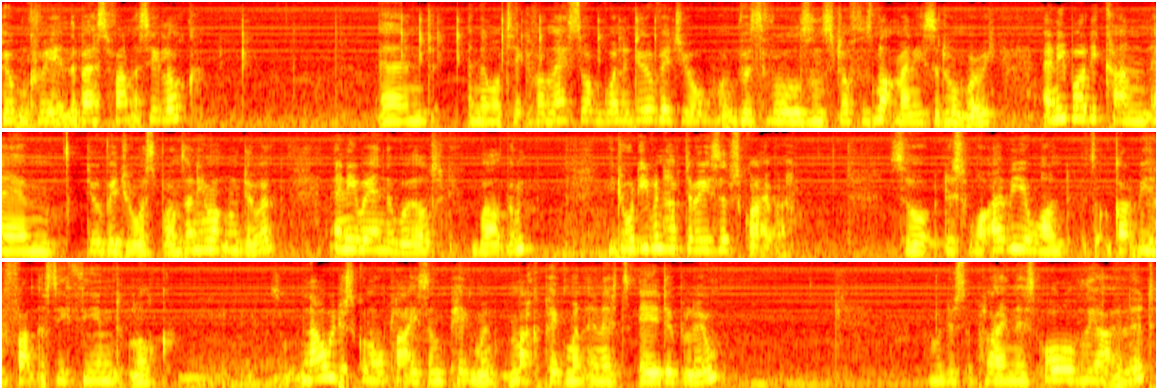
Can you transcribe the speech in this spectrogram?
Who can create the best fantasy look? And and then we'll take it from there. So I'm going to do a video with rules and stuff. There's not many, so don't worry. Anybody can um, do a video response. Anyone can do it. Anywhere in the world, welcome. You don't even have to be a subscriber. So just whatever you want. It's got to be a fantasy themed look. So now we're just going to apply some pigment, MAC pigment and it's Aire de Blu. And we're just applying this all over the eyelid.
